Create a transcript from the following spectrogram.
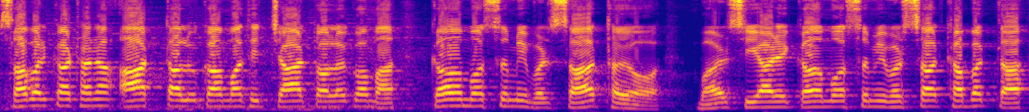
સાબરકાંઠાના આઠ તાલુકામાંથી ચાર તાલુકામાં કમોસમી વરસાદ થયો. ભર શિયાળે કમોસમી વરસાદ ખાબકતા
